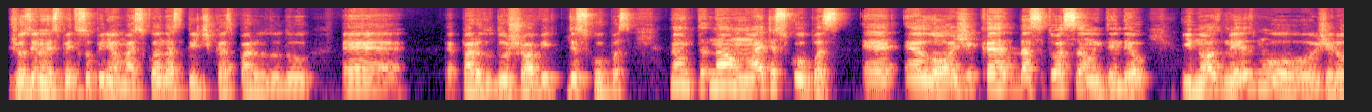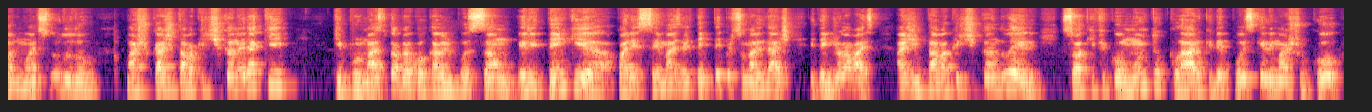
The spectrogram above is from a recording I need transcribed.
Josino, respeito a sua opinião, mas quando as críticas para o Dudu é, é, para o Dudu chove desculpas. Não, não, não é desculpas, é, é lógica da situação, entendeu? E nós mesmo, Jerônimo, antes do Dudu machucar, a gente estava criticando ele aqui. Que por mais que o Abel colocava em posição, ele tem que aparecer mais, ele tem que ter personalidade e tem que jogar mais. A gente estava criticando ele. Só que ficou muito claro que depois que ele machucou,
